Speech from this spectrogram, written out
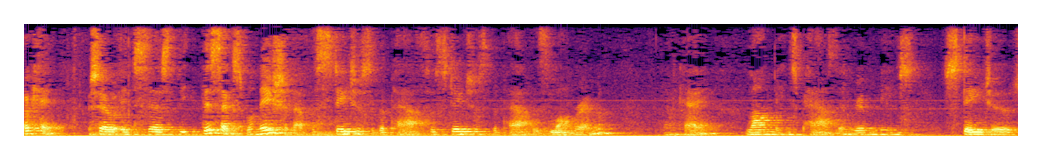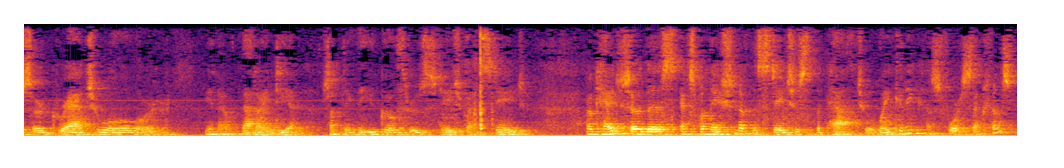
Okay, so it says the, this explanation of the stages of the path. So stages of the path is lam rim. Okay, lam means path, and rim means stages or gradual or you know that idea something that you go through stage by stage. Okay, so this explanation of the stages of the path to awakening has four sections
